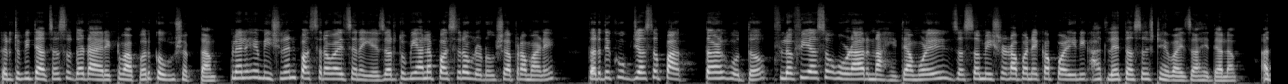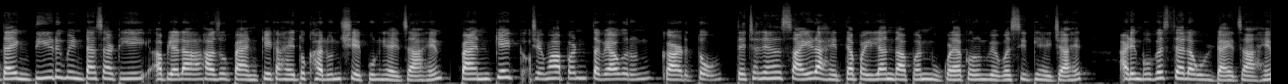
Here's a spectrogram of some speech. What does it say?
तर तुम्ही त्याचा सुद्धा डायरेक्ट वापर करू शकता. आपल्याला हे मिश्रण पसरवायचं नाहीये. जर तुम्ही याला पसरवलं डोशाप्रमाणे तर ते खूप जास्त पातळ होतं. फ्लफी असं होणार नाही. त्यामुळे जसं मिश्रण आपण एका पळीने घातलंय तसंच ठेवायचं आहे त्याला. आता एक दीड मिनिटासाठी आपल्याला हा जो पॅनकेक आहे तो खालून शेकून घ्यायचा आहे. पॅनकेक जेव्हा आपण तव्यावरून काढतो त्याच्या ज्या साईड आहेत त्या पहिल्यांदा आपण मोकळ्या करून व्यवस्थित घ्यायच्या आहेत. आणि मगच त्याला उलटायचं आहे.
